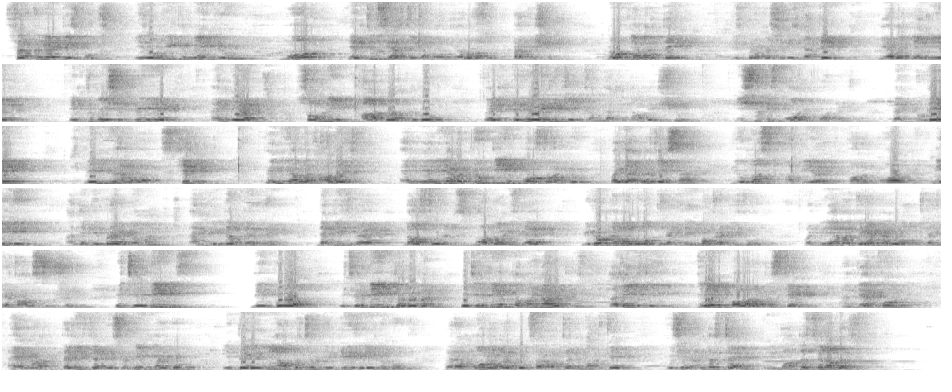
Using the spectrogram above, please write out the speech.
circulate these books, is only to make you more enthusiastic about your own profession. Don't ever think this profession is nothing. We have a 10 year incubation period and we have so many hard work to do. Is very little income. That is not the issue. Issue is more important. That today, when you have a skill, when you have a knowledge, and when you have a duty imposed on you by the Act, you must appear for the poor, needy, and the deprived woman and win them their right. That is where law students' motto is there. We don't have a oath like the Hippocratic oath, but we have a greater oath like the Constitution, which redeems the poor, which redeems the women, which redeems the minorities against the great power of the state. And therefore, I am not telling that you should read my book. If there is any opportunity, please read the book. There are more other books around in the market. You should understand it is not the syllabus.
